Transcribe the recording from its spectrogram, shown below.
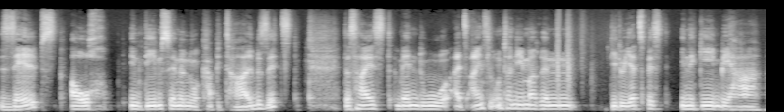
selbst auch in dem Sinne nur Kapital besitzt. Das heißt, wenn du als Einzelunternehmerin, die du jetzt bist, in eine GmbH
